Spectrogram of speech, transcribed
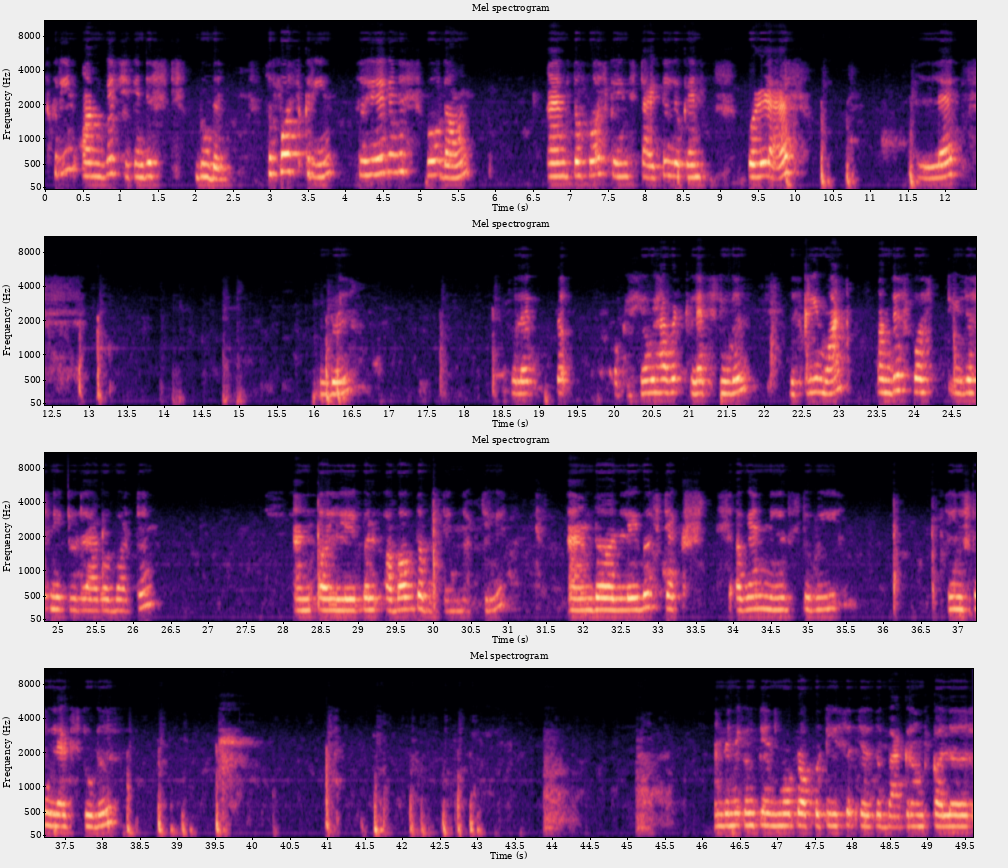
screen on which you can just doodle. So first screen, so here you can just go down. And the first screen's title you can put it as let's doodle. So let the okay here we have it let's doodle. The screen one. On this first you just need to drag a button and a label above the button actually. And the labels text again needs to be changed to let's doodle. And then you can change more properties such as the background color.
